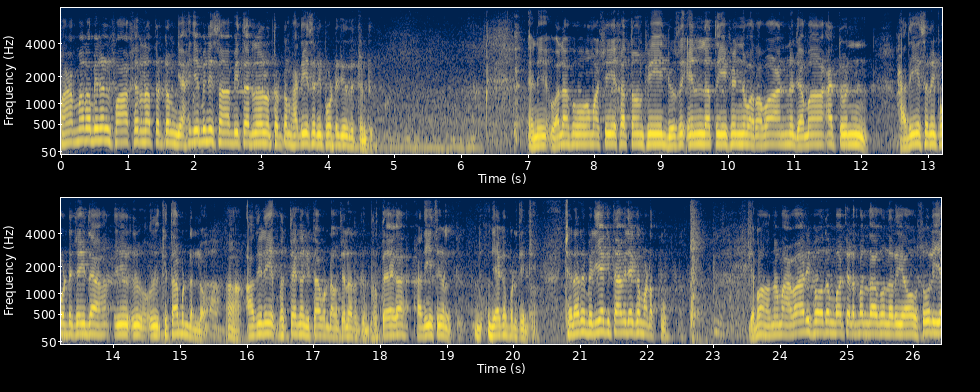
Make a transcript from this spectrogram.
മഹമ്മർ ബിൻ അൽ ഫാഹിറിനെ തൊട്ടും യഹ്ജബിൻ സാബിത്തറിനെ തൊട്ടും ഹദീസ് റിപ്പോർട്ട് ചെയ്തിട്ടുണ്ട്. ഇനി വലഹു മഷീഖത്തും ഫി ജുസ്ഇൻ ലത്തീഫിൻ വറവാൻ ജമാഅത്തുൻ. ഹദീസ് റിപ്പോർട്ട് ചെയ്ത ഈ കിതാബുണ്ടല്ലോ. ആ. അതിൽ പ്രത്യേക കിതാബ് ഉണ്ടാവും ചിലർക്ക്. പ്രത്യേക ഹദീസുകൾ രേഖപ്പെടുത്തിയിട്ട്. ചിലർ വലിയ കിതാബിലേക്ക് മടക്കും. ഇപ്പോൾ നമ്മൾ അവാരി പോതുമ്പോൾ ചിലപ്പോൾ എന്താകുമെന്നറിയോ? ഉസൂലിയ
